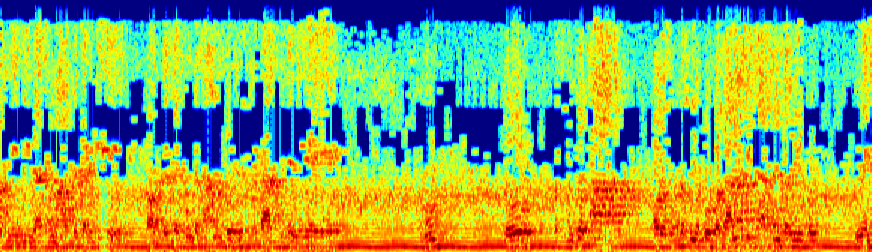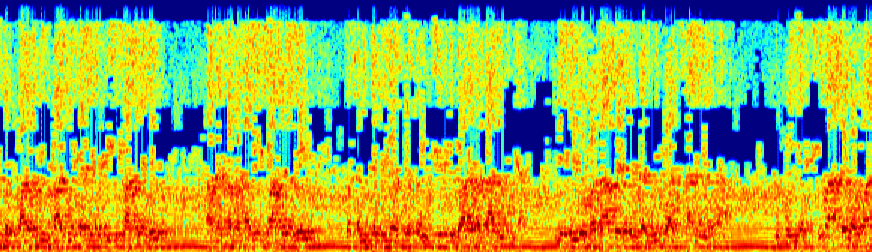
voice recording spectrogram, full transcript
अपनी लीला समाप्त करके और फिर वैकुंठ धाम को किस प्रकार से चले गए। तो प्रश्न तो था और उस प्रश्न को बताना भी था शंकर जी को। नहीं तो पार्वती बात में करने लगती एक बात रहे अब ऐसा बताइए बात रहे तो शंकर जी ने उसके संकेत के द्वारा बता दिया। लेकिन वो बताते शंकर जी को अच्छा नहीं लगा। तो कोई अच्छी बात है, भगवान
